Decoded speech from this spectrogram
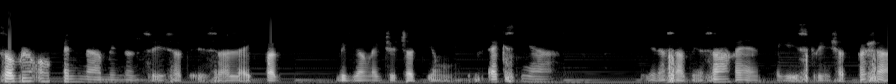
sobrang open namin nun sa isa't isa. Like, pag biglang nag-chat yung ex niya, sinasabi niya sa akin, nag-screenshot pa siya,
